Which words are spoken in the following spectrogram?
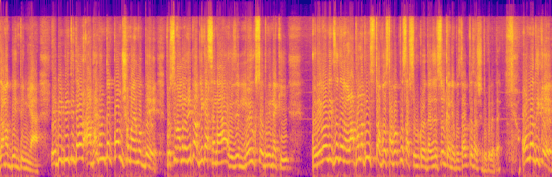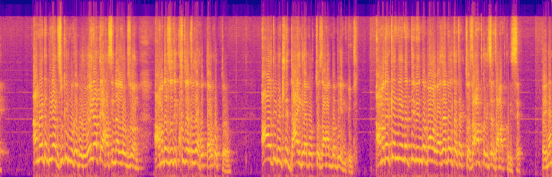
জামাত বিএনপি নিয়া, এই বিবৃতিটা আধা ঘণ্টার কম সময়ের মধ্যে। পশ্চিম বাংলার রিপাবলিক আছে না, ওই যে ময়ূক চৌধুরী নাকি? রিপাবলিক লাফালাফি উপস্থাপক প্রচার শুরু করে দেয়, যে সুলকানি উপস্থাপক প্রচার শুরু করে দেয়। অন্যদিকে, আমরা একটা বিরাট ঝুঁকির মুখে পড়ি, ওই রাতে হাসিনার লোকজন আমাদের যদি খুঁজে খুঁজে হত্যাও করতো। আলটিমেটলি দায় গিয়ে পড়তো জামাত বা বিএনপির আমাদের কেন্দ্রীয় নেতৃবৃন্দ বল বাজায় বলতে থাকতো, জামাত করেছে জামাত করেছে। তাই না?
